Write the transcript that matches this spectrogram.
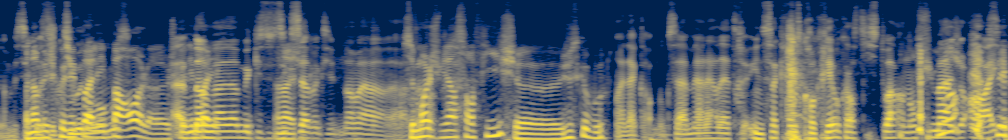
Non mais, Ah non, quoi, mais ces je connais pas les mousse paroles. euh, Je Ah, connais non, pas les- non, non, mais qu'est-ce que c'est que ça, Maxime Non, mais, euh, C'est moi, je viens sans fiche euh, jusqu'au bout. Ouais, d'accord. Donc ça m'a l'air d'être une sacrée escroquerie, encore cette histoire, un enfumage en règle.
